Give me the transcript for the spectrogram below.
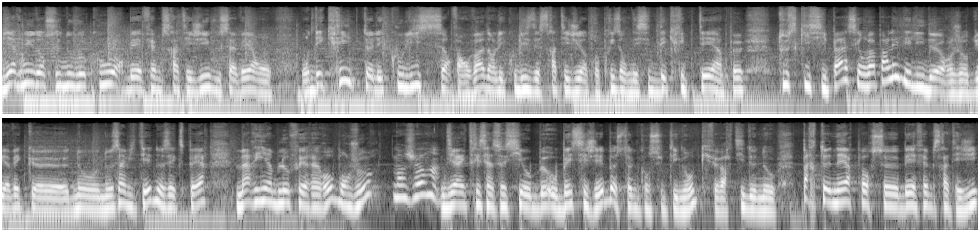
Bienvenue dans ce nouveau cours BFM Stratégie. Vous savez, on, on, décrypte les coulisses, enfin on va dans les coulisses des stratégies d'entreprise, on essaie de décrypter un peu tout ce qui s'y passe et on va parler des leaders aujourd'hui avec euh, nos, nos, invités, nos experts. Marie Imblo Ferrero, bonjour. Bonjour. Directrice associée au, au, BCG, Boston Consulting Group, qui fait partie de nos partenaires pour ce BFM Stratégie.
